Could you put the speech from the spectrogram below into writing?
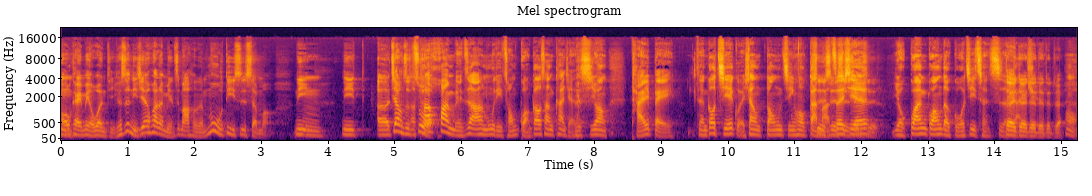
o k 没有问题。可是你今天换了免治马桶的目的是什么？你、你呃这样子做，他换免治马桶的目的，从广告上看起来是希望台北能够接轨像东京或干嘛这些有观光的国际城市对对对对对对，哦。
